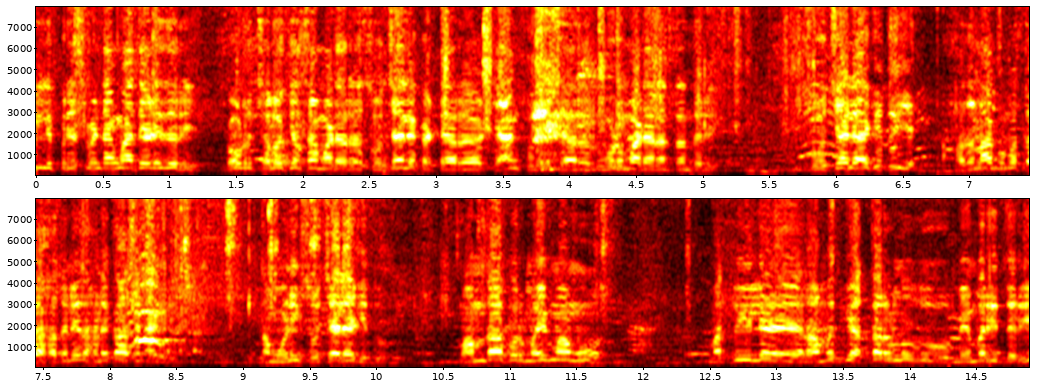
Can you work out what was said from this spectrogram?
ಇಲ್ಲಿ ಪ್ರೆಸ್ ಮೀಟಾಗ ಮಾತಾಡಿದಾರೆ ಗೌಡ್ರು ಚಲೋ ಕೆಲಸ ಮಾಡ್ಯಾರ, ಶೌಚಾಲಯ ಕಟ್ಟ್ಯಾರ ಟ್ಯಾಂಕ್ ಕುದಿಸ್ಯಾರ ರೋಡ್ ಮಾಡ್ಯಾರ ಅಂತಂದ್ರಿ. ಶೌಚಾಲಯ ಆಗಿದ್ದು ಹದಿನಾಲ್ಕು ಮತ್ತು ಹದಿನೈದು ಹಣಕಾಸಿನಾಗ್ರಿ ನಮ್ಮ ಓಣಿಗೆ ಶೌಚಾಲಯ ಆಗಿದ್ದು. ಮಮದಾಪುರ ಮೈಮಾಮು ಮತ್ತು ಇಲ್ಲಿ ರಾಮದ್ಗಿ ಹತ್ತಾರ ಅನ್ನೋದು ಮೆಂಬರ್ ಇದ್ದರಿ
